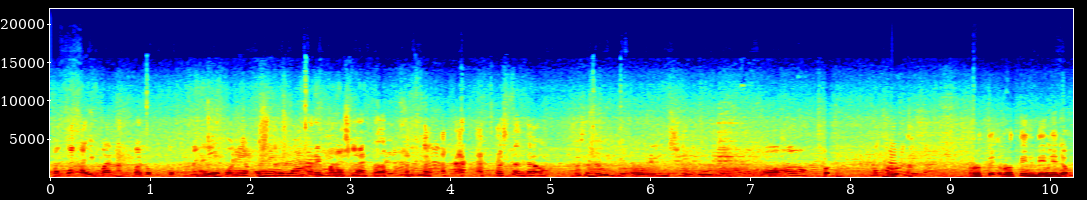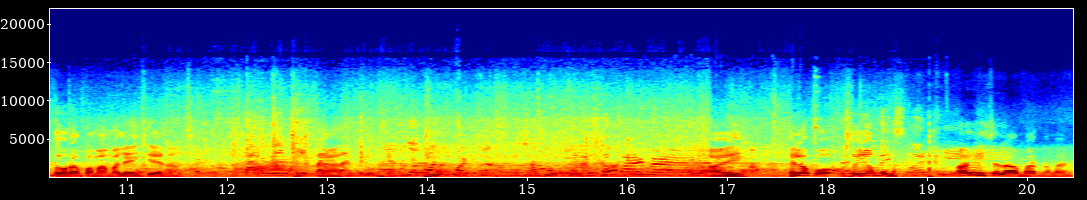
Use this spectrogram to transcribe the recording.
pagkakaiba ng baluktot na hipon sa lang. Pare-paras lang. basta daw, basta daw hindi orange yung ulo. Oo. Ruti- routine din ni doktora ang pamamalengke yan, ah. Already 500 siya. One part na sa hukon sa Ay, hello po. Gusto niyo bum... Ay, salamat naman.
